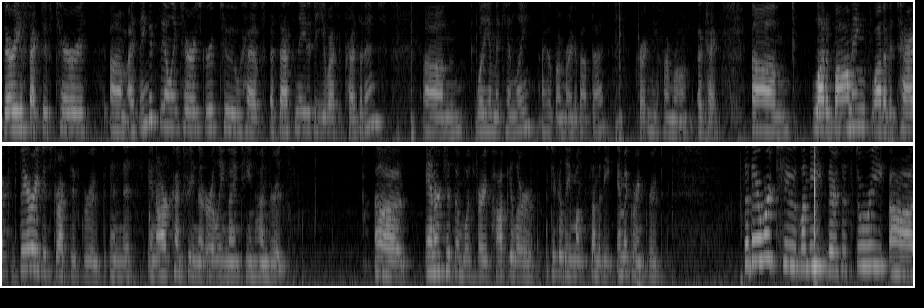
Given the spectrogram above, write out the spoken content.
very effective terrorists. Um, I think it's the only terrorist group to have assassinated a U.S. president, um, William McKinley. I hope I'm right about that. Correct me if I'm wrong. Okay. Um, a lot of bombings, a lot of attacks, very destructive group in this in our country in the early 1900s. Uh, anarchism was very popular, particularly amongst some of the immigrant groups. So there were two. Let me. There's a story uh,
